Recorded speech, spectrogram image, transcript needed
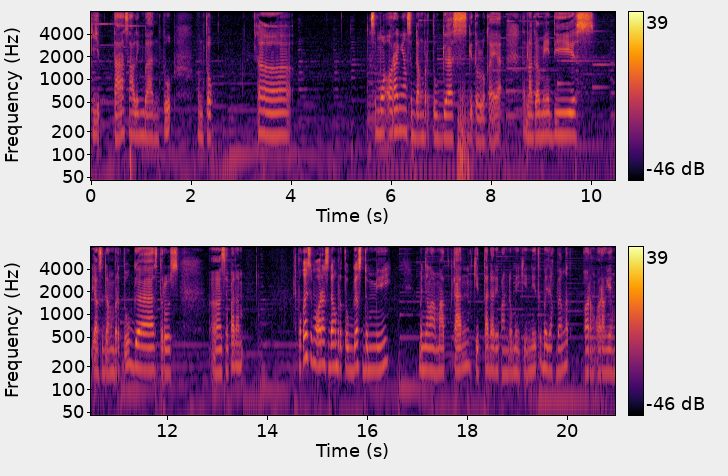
kita saling bantu untuk uh, semua orang yang sedang bertugas gitu loh kayak tenaga medis yang sedang bertugas terus uh, siapa nam pokoknya semua orang sedang bertugas demi menyelamatkan kita dari pandemi ini itu banyak banget orang-orang yang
